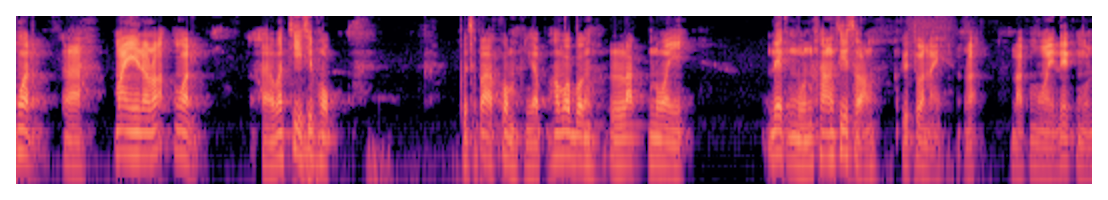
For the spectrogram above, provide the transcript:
งวดอ่าไม่แล้วเนาะงวดอ่าวันที่สิบหกพฤษภาคมนี่ครับเฮามาเบิ่งหลักหน่วยเลขหมุนครั้งที่สองคือตัวไหนนะหลักหน่วยเลขหมุน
